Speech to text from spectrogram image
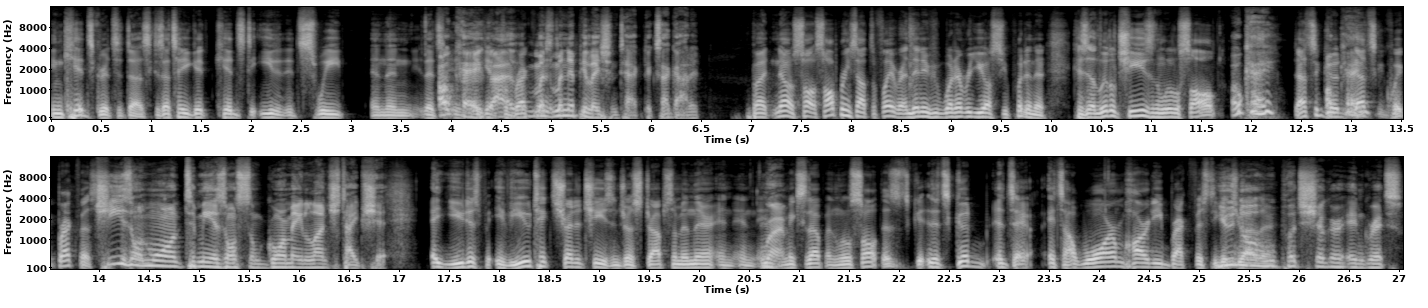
in kids grits, it does because that's how you get kids to eat it. It's sweet, and then that's Okay, they get it I- man- manipulation tactics. I got it. But no, salt salt brings out the flavor, and then if you, whatever you else you put in there, because a little cheese and a little salt, Okay, that's a good Okay. that's a quick breakfast. cheese on more to me is on some gourmet lunch type shit. You just if you take shredded cheese and just drop some in there and, and, and Right. mix it up and a little salt, this is good. It's good. It's a it's a warm, hearty breakfast to get You you, out know who puts sugar in grits?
